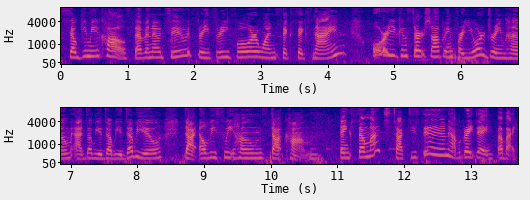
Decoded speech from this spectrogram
So, give me a call 702 334 1669 or you can start shopping for your dream home at www.lvsweethomes.com. Thanks so much. Talk to you soon. Have a great day. Bye bye.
